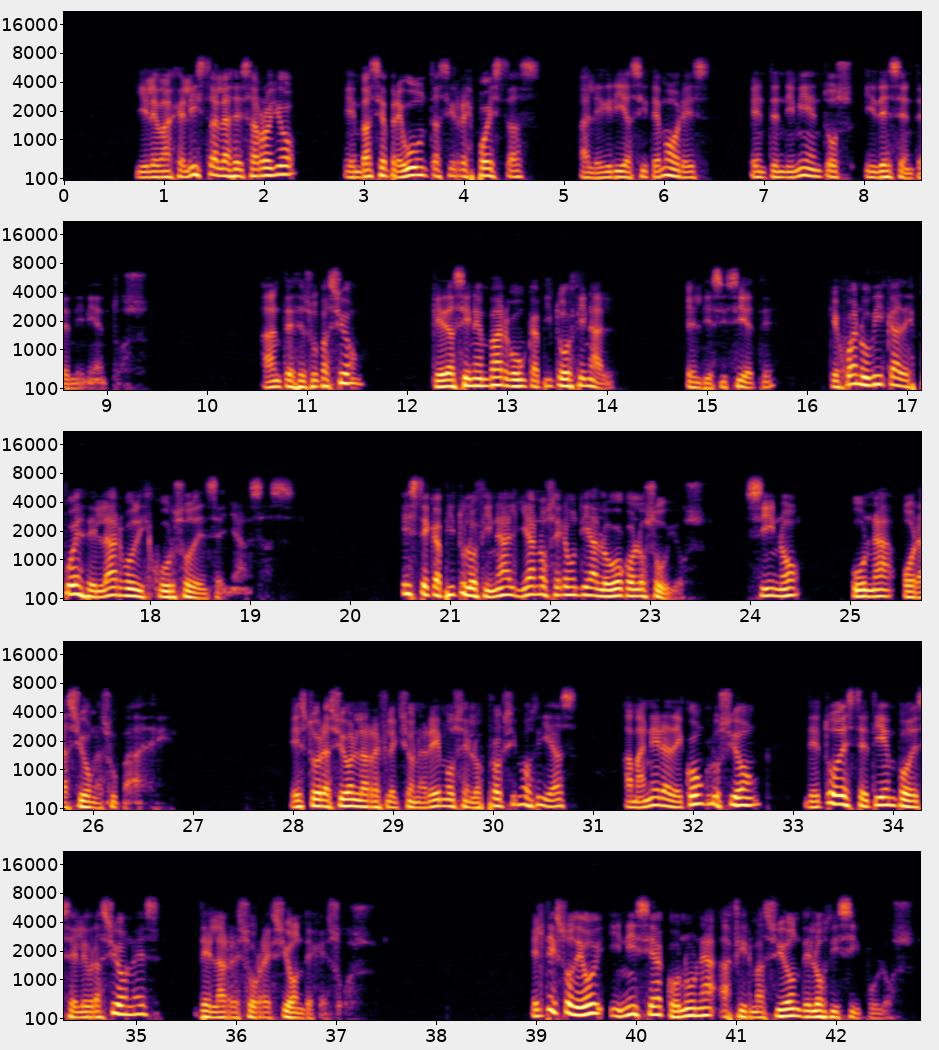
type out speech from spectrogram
y el evangelista las desarrolló en base a preguntas y respuestas, alegrías y temores, entendimientos y desentendimientos. Antes de su pasión, Queda sin embargo un capítulo final, el 17, que Juan ubica después del largo discurso de enseñanzas. Este capítulo final ya no será un diálogo con los suyos, sino una oración a su Padre. Esta oración la reflexionaremos en los próximos días a manera de conclusión de todo este tiempo de celebraciones de la resurrección de Jesús. El texto de hoy inicia con una afirmación de los discípulos.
